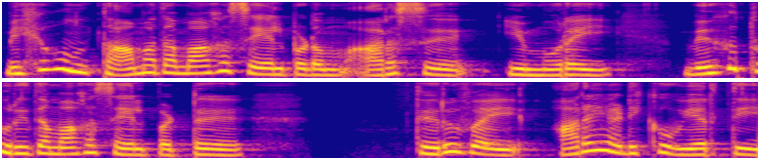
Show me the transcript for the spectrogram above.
மிகவும் தாமதமாக செயல்படும் அரசு இம்முறை வெகு துரிதமாக செயல்பட்டு தெருவை அரை அடிக்கு உயர்த்தி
